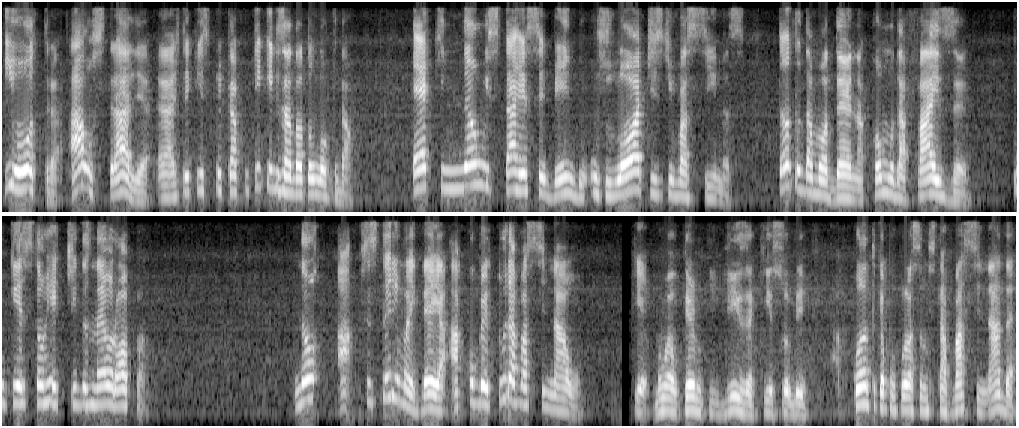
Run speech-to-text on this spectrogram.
E outra, a Austrália, eh, a gente tem que explicar por que, que eles adotam o lockdown. É que não está recebendo os lotes de vacinas, tanto da Moderna como da Pfizer, porque estão retidas na Europa. Não, para vocês terem uma ideia, a cobertura vacinal, que não é o termo que diz aqui sobre quanto que a população está vacinada,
